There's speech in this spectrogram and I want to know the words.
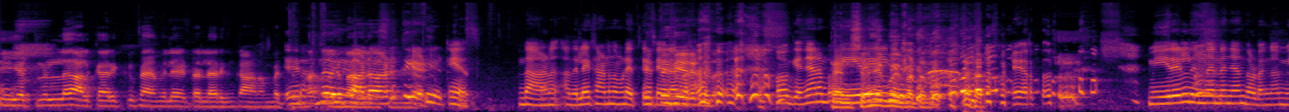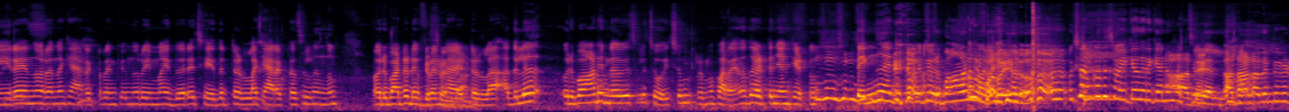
തിയേറ്ററിലെ ആൾക്കാർക്ക് ഫാമിലി ആയിട്ട് എല്ലാവർക്കും കാണാൻ പറ്റുന്ന ഇതാണ്. അതിലേക്കാണ് നമ്മൾ എത്തിച്ചേരുന്നത്. ഓക്കെ ഞാനപ്പോ മീരയിൽ മീരയിൽ നിന്ന് തന്നെ ഞാൻ തുടങ്ങാം. മീര എന്ന് പറയുന്ന ക്യാരക്ടർ എനിക്കൊന്ന് റീമ ഇതുവരെ ചെയ്തിട്ടുള്ള ക്യാരക്ടേഴ്സിൽ നിന്നും ഒരുപാട് ഡിഫറെന്റ് ആയിട്ടുള്ള അതിൽ ഒരുപാട് ഇന്റർവ്യൂസിൽ ചോദിച്ചും റിമ പറയുന്നതായിട്ട് ഞാൻ കേട്ടു. തെങ്ങ് കയറ്റത്തെ പറ്റി ഒരുപാട് പറയുന്നു. പക്ഷെ നമുക്കത് ചോദിക്കാതിരിക്കാനും പറ്റില്ലല്ലോ. അതിന്റെ ഒരു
